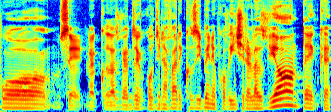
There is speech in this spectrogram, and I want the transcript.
può, se la, la continua a fare così bene, può vincere la Sviontek,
